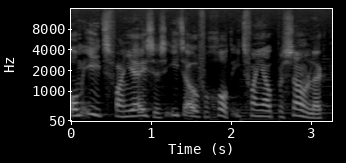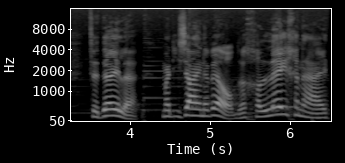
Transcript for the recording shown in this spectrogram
om iets van Jezus, iets over God, iets van jou persoonlijk te delen. Maar die zijn er wel. De gelegenheid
